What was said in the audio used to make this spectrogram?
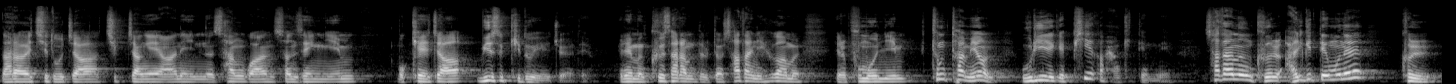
나라의 지도자, 직장의 안에 있는 상관, 선생님, 목회자 위해서 기도해 줘야 돼요. 왜냐하면 그 사람들도 사단이 흑암을 부모님 틈타면 우리에게 피해가 많기 때문에요. 사단은 그걸 알기 때문에 그걸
